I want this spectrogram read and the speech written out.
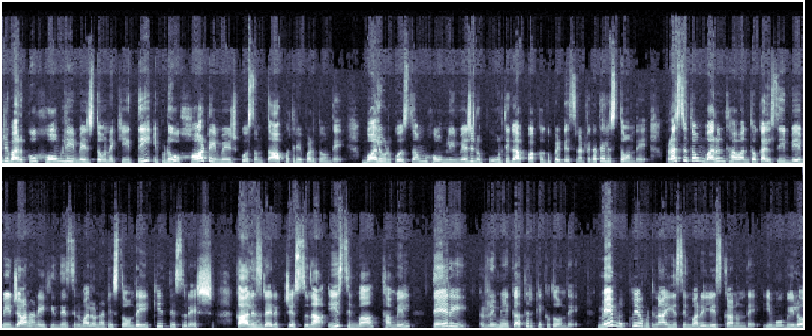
మొన్నటి వరకు హోమ్లీ ఇమేజ్తో ఉన్న కీర్తి ఇప్పుడు హాట్ ఇమేజ్ కోసం తాపత్రయపడుతోంది. బాలీవుడ్ కోసం హోమ్లీ ఇమేజ్ను పూర్తిగా పక్కకు పెట్టేసినట్లుగా తెలుస్తోంది. ప్రస్తుతం వరుణ్ ధవన్తో కలిసి బేబీ జాన్ అనే హిందీ సినిమాలో నటిస్తోంది కీర్తి సురేష్. కాలేజ్ డైరెక్ట్ చేస్తున్న ఈ సినిమా తమిళ్ తేరి రిమేక్గా తెరకెక్కుతోంది. మే ముప్పై ఒకటిన ఈ సినిమా రిలీజ్ కానుంది. ఈ మూవీలో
